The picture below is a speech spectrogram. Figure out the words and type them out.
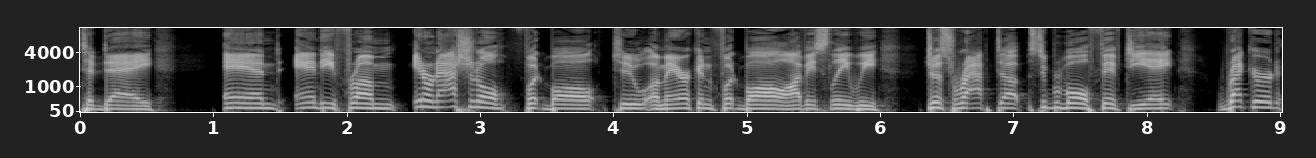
today. And Andy, from international football to American football, obviously, we just wrapped up Super Bowl 58, record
